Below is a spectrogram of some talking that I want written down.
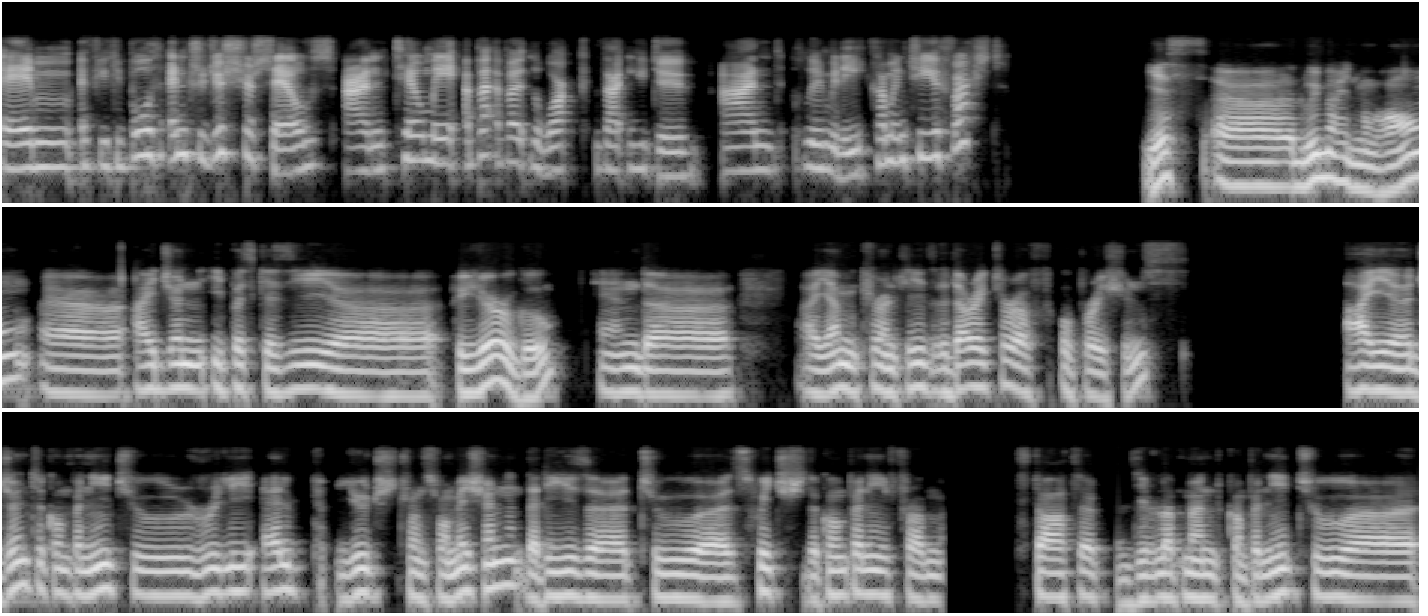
um, if you could both introduce yourselves and tell me a bit about the work that you do. And Louis Marie, coming to you first. Yes, uh, Louis-Marie de. Uh, I joined Yposkesi uh, a year ago, and uh, I am currently the director of operations. I uh, joined the company to really help huge transformation, that is uh, to switch the company from startup development company to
